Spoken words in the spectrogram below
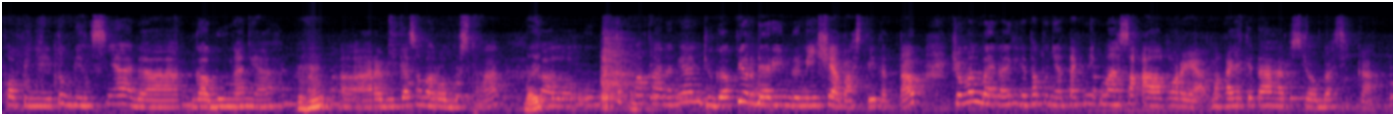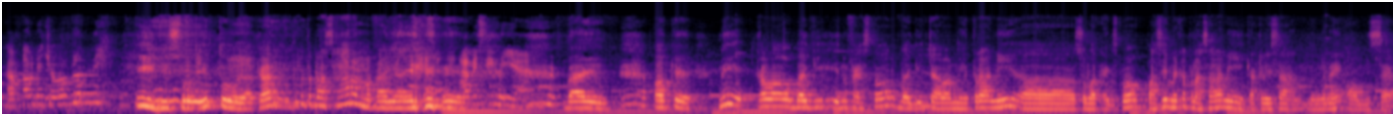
kopinya itu beansnya ada gabungan ya, Mhm. eh, Arabica sama Robusta. Kalau untuk makanannya juga pure dari Indonesia pasti tetap. Cuman balik lagi kita punya teknik masak ala Korea, makanya kita harus coba sih kak. Kakak udah coba belum nih? Ih, justru itu ya kan? Itu kita penasaran makanya. Abis ini ya. Baik, oke. Nih kalau bagi investor, bagi calon mitra nih, eh, sobat expo, pasti mereka penasaran nih Kak Krisan mengenai omset.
